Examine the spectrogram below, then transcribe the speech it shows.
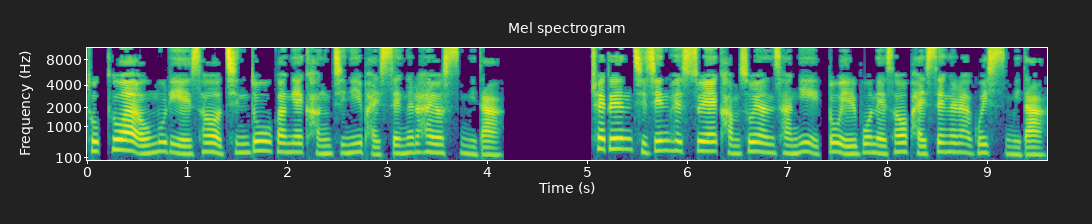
도쿄와 아오모리에서 진도 5강의 강진이 발생을 하였습니다. 최근 지진 횟수의 감소 현상이 또 일본에서 발생을 하고 있습니다.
